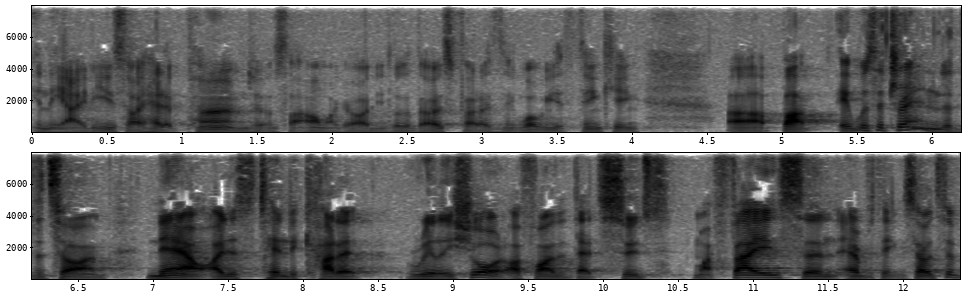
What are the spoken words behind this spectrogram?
in the 80s, I had it permed. It was like, oh my God, you look at those photos and think, what were you thinking? Uh, but it was a trend at the time. Now I just tend to cut it really short. I find that that suits my face and everything. So it's a,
